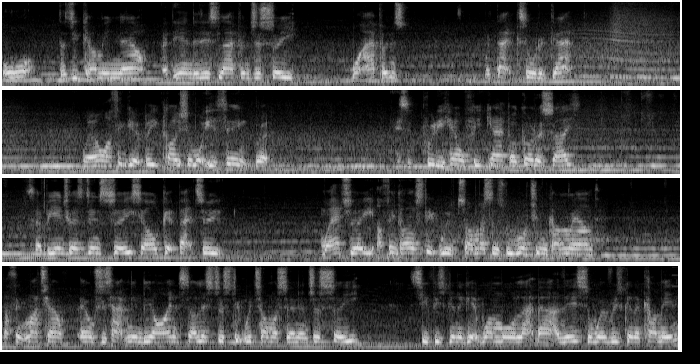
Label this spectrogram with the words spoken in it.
Or does he come in now at the end of this lap and just see what happens with that sort of gap? Well, I think it'll be closer than what you think, but it's a pretty healthy gap, I've got to say. So be interesting to see. So I'll get back to. Well, actually, I think I'll stick with Thomas as we watch him come round. Nothing much else is happening behind, so let's just stick with Thomas in and just see, see if he's going to get one more lap out of this or whether he's going to come in.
